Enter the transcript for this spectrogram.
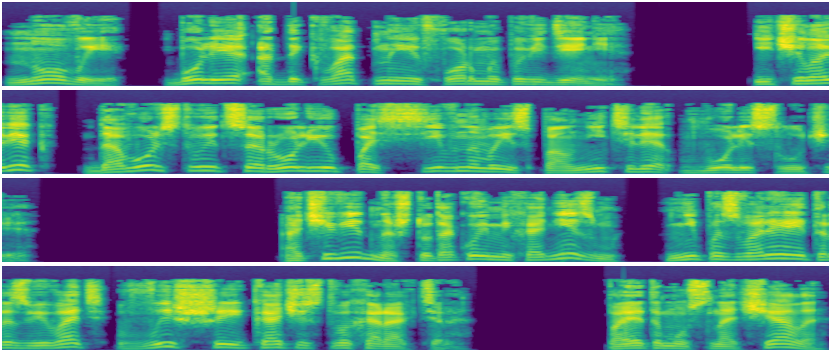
новые, более адекватные формы поведения. И человек довольствуется ролью пассивного исполнителя воли случая. Очевидно, что такой механизм не позволяет развивать высшие качества характера. Поэтому сначала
